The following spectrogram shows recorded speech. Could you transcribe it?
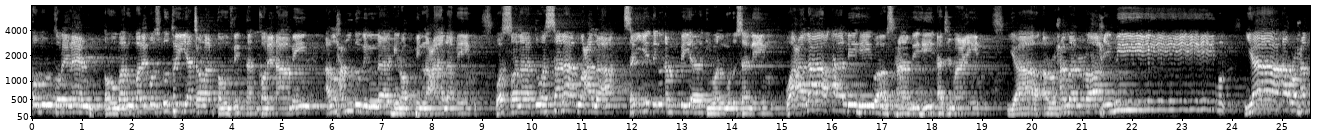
কবুল করে নেন। তওবার উপরে মজবুত হইয়া চলার তৌফিক দান করেন, আমিন। আলহামদুলিল্লাহ রব্বিল আলামিন والصلاة والسلام على سيد الأنبياء والمرسلين وعلى آله وأصحابه أجمعين يا أرحم الراحمين يا أرحم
